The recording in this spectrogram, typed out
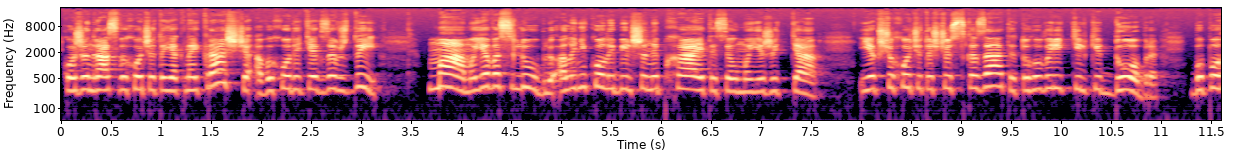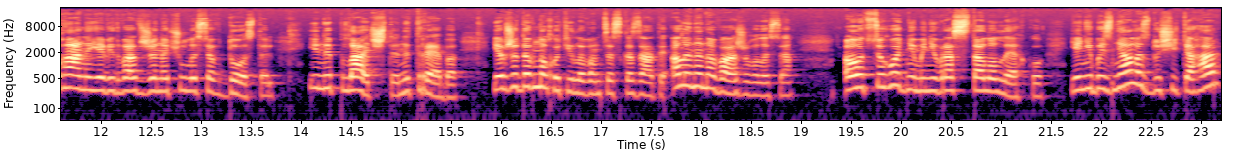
Кожен раз ви хочете якнайкраще, а виходить, як завжди. Мамо, я вас люблю, але ніколи більше не пхайтеся у моє життя. І якщо хочете щось сказати, то говоріть тільки добре, бо погане я від вас вже начулася вдосталь. І не плачте, не треба. Я вже давно хотіла вам це сказати, але не наважувалася. А от сьогодні мені враз стало легко. Я ніби зняла з душі тягар,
